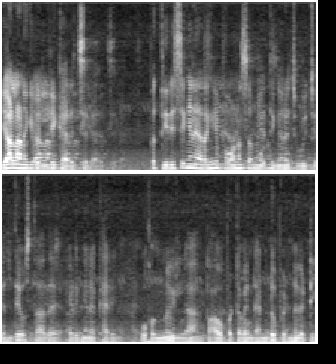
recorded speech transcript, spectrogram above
ഇയാളാണെങ്കിൽ വലിയ കരച്ചിൽ അപ്പൊ തിരിച്ചിങ്ങനെ ഇറങ്ങി പോണ സമയത്ത് ഇങ്ങനെ ചോദിച്ചു എന്തേ ഉസ്താദ്? ഇങ്ങനെ കരി ഒന്നുമില്ല. പാവപ്പെട്ടവൻ രണ്ട് പെണ്ണ് കെട്ടി.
